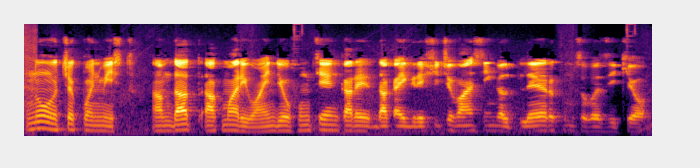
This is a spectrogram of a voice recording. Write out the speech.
Nu, checkpoint mist. Am dat acum rewind, e o funcție în care dacă ai greșit ceva în single player, cum să vă zic eu,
